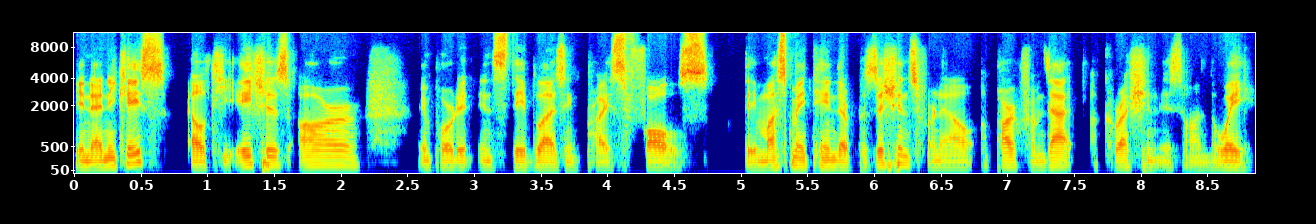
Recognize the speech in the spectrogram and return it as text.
In any case, LTHs are important in stabilizing price falls They must maintain their positions for now. Apart from that, a correction is on the way.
